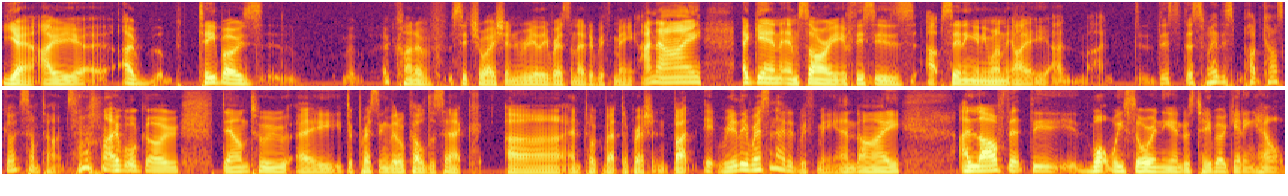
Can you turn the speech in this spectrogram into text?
yeah i uh, i tibo's uh, kind of situation really resonated with me. And i again am sorry if this is upsetting anyone. I, I, I this this is where this podcast goes sometimes. I will go down to a depressing little cul-de-sac uh, and talk about depression. But it really resonated with me, and I. I love that the what we saw in the end was Tibo getting help.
